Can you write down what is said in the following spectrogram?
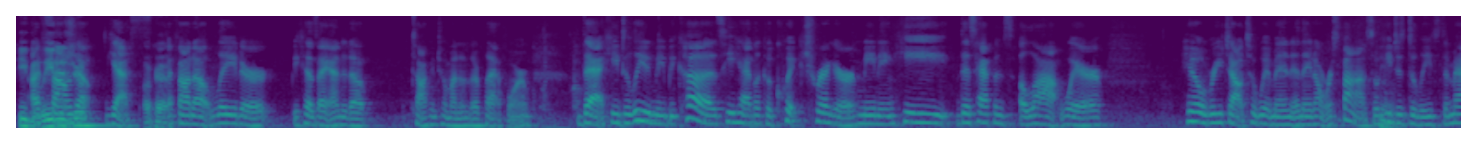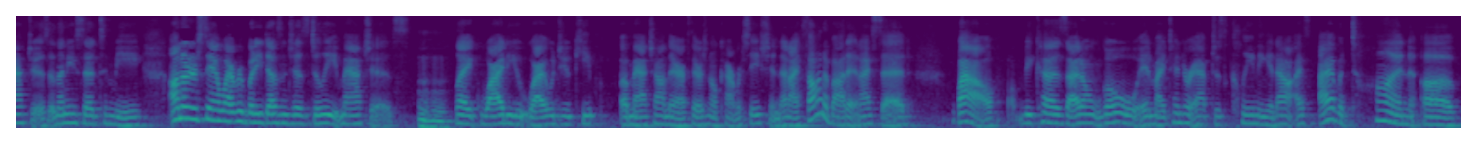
he I deleted found you. out yes. Okay. I found out later because I ended up talking to him on another platform that he deleted me because he had like a quick trigger, meaning he this happens a lot where he'll reach out to women and they don't respond, so he Hmm. just deletes the matches. And then he said to me, "I don't understand why everybody doesn't just delete matches. Mhm. Like, why do you? Why would you keep a match on there if there's no conversation?" And I thought about it and I said. Wow, because I don't go in my Tinder app just cleaning it out. I, I have a ton of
